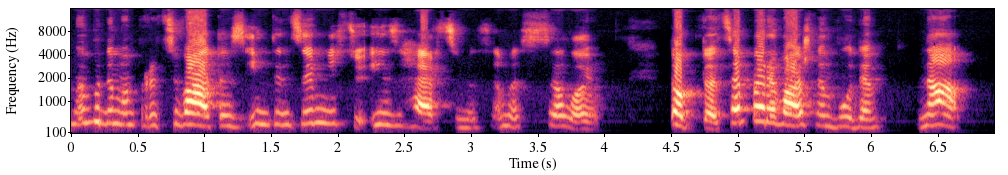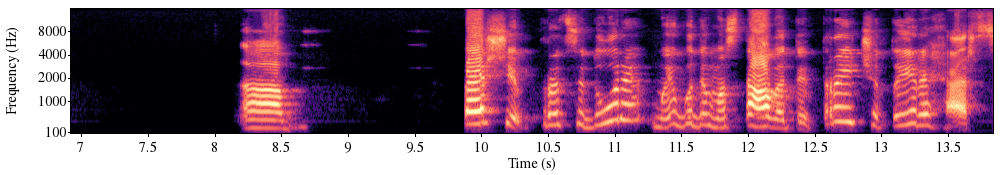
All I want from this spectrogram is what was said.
ми будемо працювати з інтенсивністю і з герцями, саме з силою. Тобто, це переважно буде на е, перші процедури ми будемо ставити 3-4 Гц,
